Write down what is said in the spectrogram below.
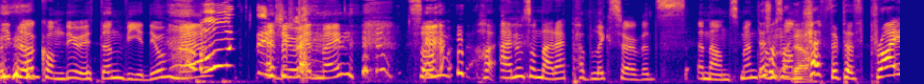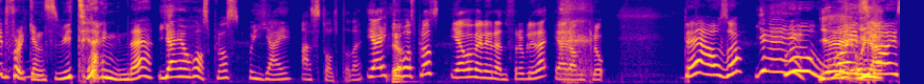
I dag kom det jo ut en video med Eddie Redmayne som er en sånn der public service announcement. Det er sånn, sånn sånn Hufflepuff Pride, folkens. Vi trenger det. Jeg er håsblås, og jeg er stolt av det. Jeg er ikke Ja. håsblås, jeg var veldig redd for å bli det. Jeg er Ravnklo. Det er jeg også. Yay! Og jeg,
